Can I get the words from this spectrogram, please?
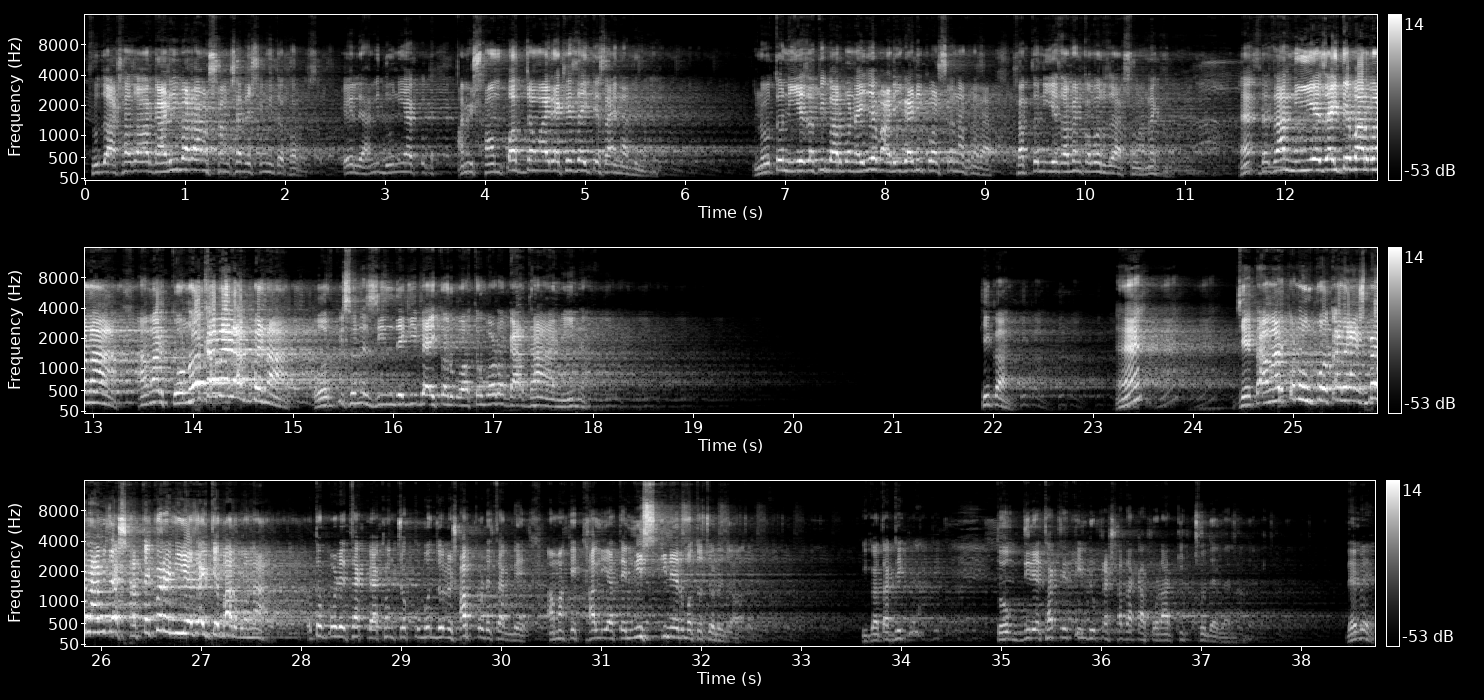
শুধু আসা যাওয়ার গাড়ি ভাড়া, আমার সংসারে সীমিত খরচ। এলে আমি দুনিয়ার আমি সম্পদ জমায় রেখে যাইতে চাই না ও তো নিয়ে যেতে পারব না, এই যে বাড়ি গাড়ি করছেন আপনারা, সব তো নিয়ে যাবেন কবর যাওয়ার সময় নাকি? যা নিয়ে যাইতে পারব না। আমার কোনো কামে লাগবে না। ওর পিছনে জিন্দেগি ব্যয় করব। অত বড় গাধা আমি না। কি কন? হ্যাঁ? যেটা আমার কোনো উপকারে আসবে না, আমি যা সাথে করে নিয়ে যাইতে পারব না। ও তো পড়ে থাকবে। এখন চক্ষু বন্ধ হলে সব পড়ে থাকবে। আমাকে খালি হাতে মিসকিনের মতো চলে যাওয়া কি কথা, ঠিক না? তোক দিয়ে থাকলে তিন টুকরা সাদা কাপড় আর কিচ্ছু দেবে না। দেবে?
